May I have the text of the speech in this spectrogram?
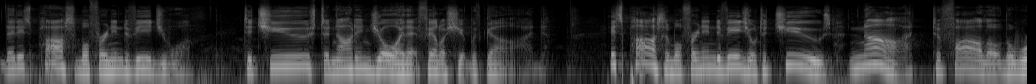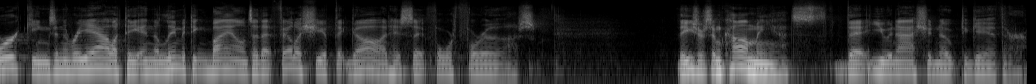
that it's possible for an individual to choose to not enjoy that fellowship with God. It's possible for an individual to choose not to follow the workings and the reality and the limiting bounds of that fellowship that God has set forth for us. These are some comments that you and I should note together.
